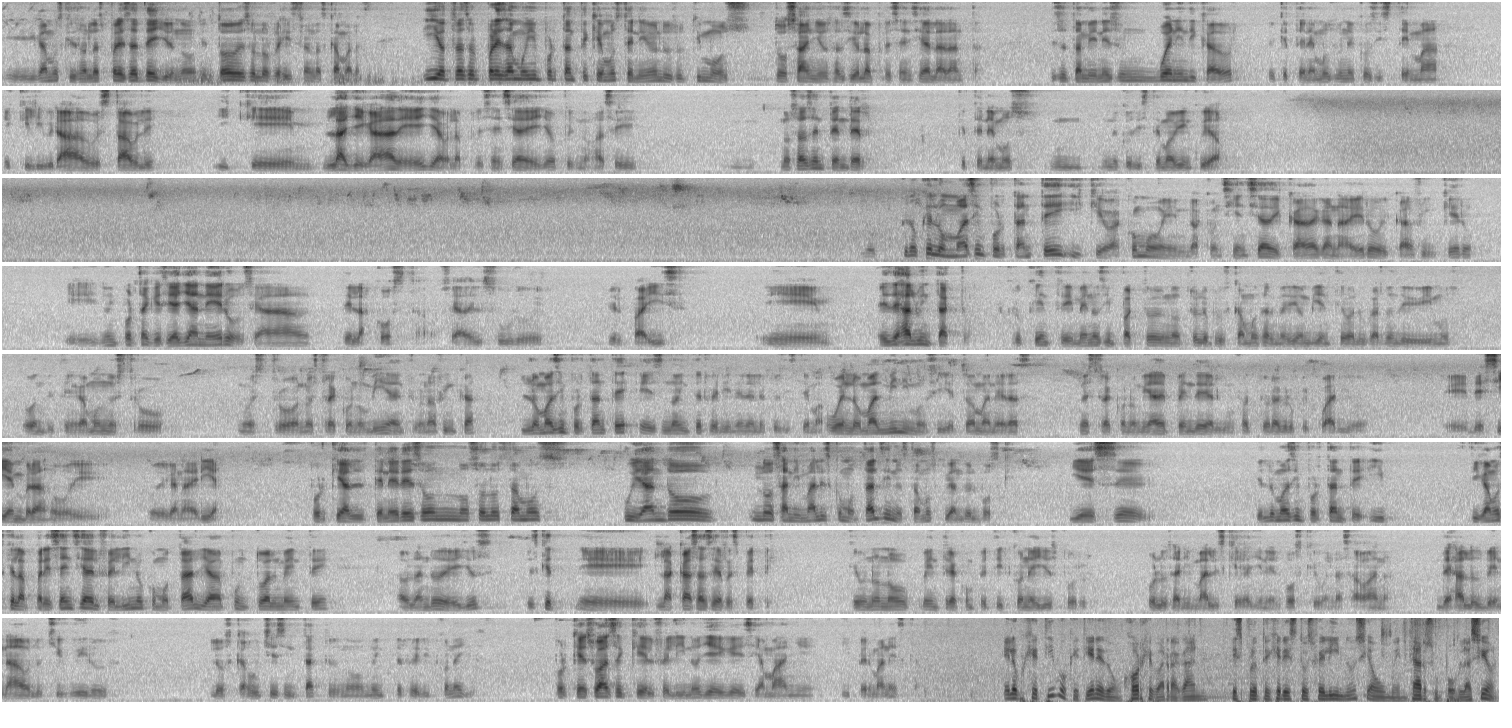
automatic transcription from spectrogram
digamos que son las presas de ellos, ¿no? Todo eso lo registran las cámaras. Y otra sorpresa muy importante que hemos tenido en los últimos dos años ha sido la presencia de la danta. Eso también es un buen indicador de que tenemos un ecosistema equilibrado, estable y que la llegada de ella o la presencia de ella pues nos hace, nos hace entender que tenemos un, un ecosistema bien cuidado. Creo que lo más importante y que va como en la conciencia de cada ganadero, de cada finquero, eh, no importa que sea llanero, o sea de la costa, o sea del sur del país, eh, es dejarlo intacto. Creo que entre menos impacto nosotros le buscamos al medio ambiente o al lugar donde vivimos, donde tengamos nuestro, nuestro, nuestra economía dentro de una finca, lo más importante es no interferir en el ecosistema o en lo más mínimo si de todas maneras nuestra economía depende de algún factor agropecuario, eh, de siembra o de, o de ganadería. Porque al tener eso no solo estamos cuidando los animales como tal, sino estamos cuidando el bosque. Y es, eh, es lo más importante. Y digamos que la presencia del felino como tal, ya puntualmente hablando de ellos, es que eh, la casa se respete, que uno no entre a competir con ellos por, por los animales que hay en el bosque o en la sabana, dejar los venados, los chigüiros, los cajuches intactos, no, no interferir con ellos, porque eso hace que el felino llegue, se amañe y permanezca. El objetivo que tiene don Jorge Barragán es proteger estos felinos y aumentar su población,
